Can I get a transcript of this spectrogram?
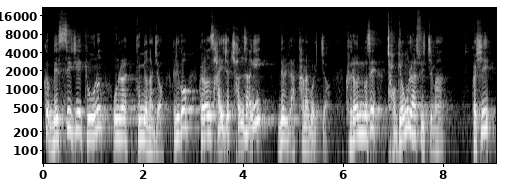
그 메시지의 교훈은 오늘날 분명하죠. 그리고 그런 사회적 현상이 늘 나타나고 있죠. 그런 것에 적용을 할 수 있지만 그것이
